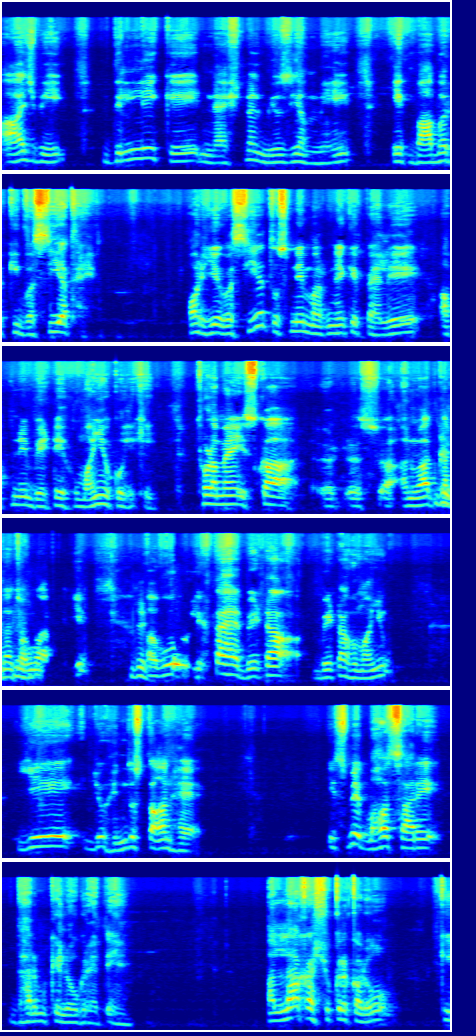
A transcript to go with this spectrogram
आज भी दिल्ली के नेशनल म्यूज़ियम में एक बाबर की वसीयत है। और ये वसीयत उसने मरने के पहले अपने बेटे हुमायूं को लिखी। थोड़ा मैं इसका अनुवाद करना चाहूँगा आपके लिए। वो लिखता है बेटा बेटा हुमायूं ये जो हिंदुस्तान है इसमें बहुत सारे धर्म के लोग रहते हैं। अल्लाह का शुक्र करो कि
